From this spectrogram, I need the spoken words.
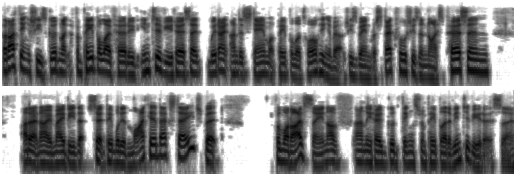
But I think she's good. Like for people I've heard who've interviewed her, say we don't understand what people are talking about. She's been respectful. She's a nice person. I don't know. Maybe that certain people didn't like her backstage, but from what I've seen, I've only heard good things from people that have interviewed her. So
